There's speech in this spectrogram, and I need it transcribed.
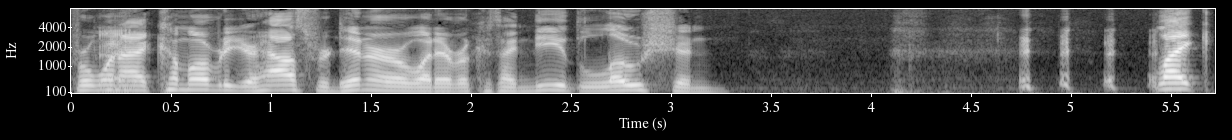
For when right. I come over to your house for dinner or whatever because I need lotion. like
